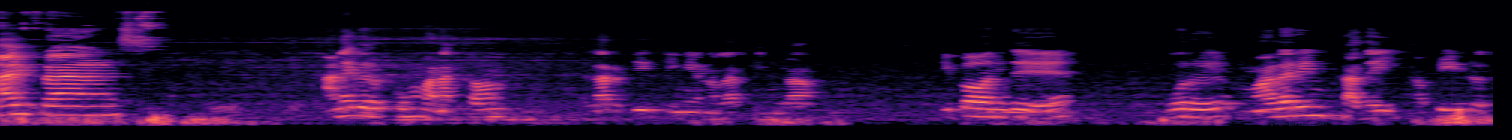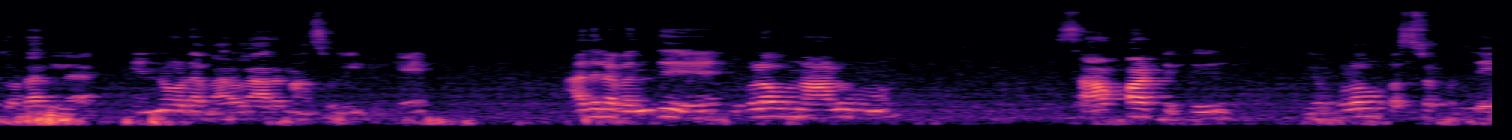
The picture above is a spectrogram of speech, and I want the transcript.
ஹாய் ஃப்ரெண்ட்ஸ் அனைவருக்கும் வணக்கம். எல்லாரும் எப்படி இருக்கீங்க? நல்லா இருக்கீங்களா? இப்போ வந்து ஒரு மலரின் கதை அப்படின்ற தொடரில் என்னோட வரலாறை நான் சொல்லிட்டு இருக்கேன். அதில் வந்து இவ்வளவு நாளும் சாப்பாட்டுக்கு எவ்வளவு கஷ்டப்பட்டு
